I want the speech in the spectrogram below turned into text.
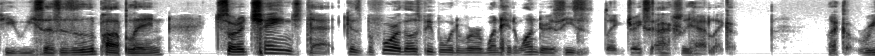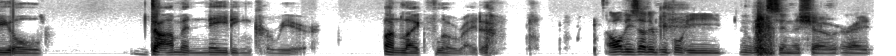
he, he says is in the pop lane, sort of changed that because before those people would were one hit wonders. He's like Drake's actually had like a like a real dominating career, unlike Flo Rida. All these other people he lists in the show. Right.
